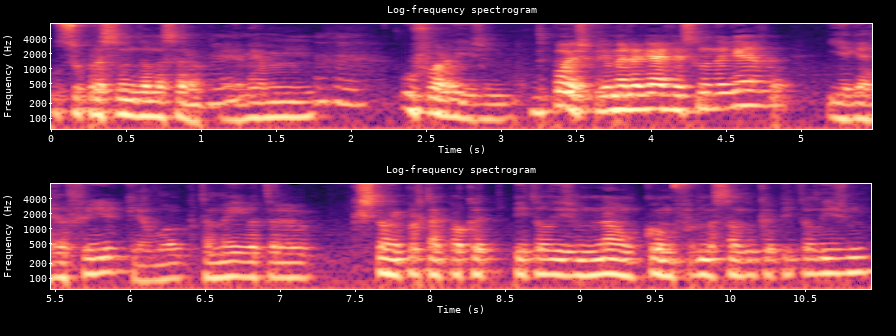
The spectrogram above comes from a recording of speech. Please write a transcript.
o supra-sumo da maçaroca. Uhum. É mesmo Uhum. o Fordismo. Depois, Primeira Guerra e Segunda Guerra e a Guerra Fria, que é logo também outra questão importante para o capitalismo, não como formação do capitalismo,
